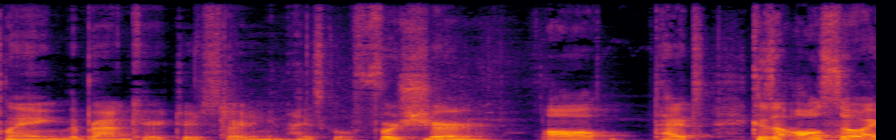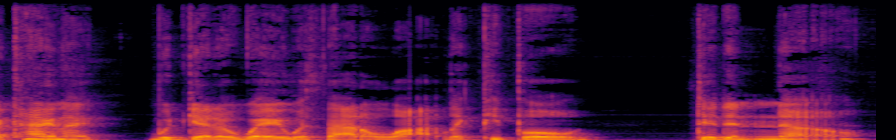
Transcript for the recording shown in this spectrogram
playing the brown characters starting in high school for sure. All types. Because also I kind of would get away with that a lot. Like people didn't know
